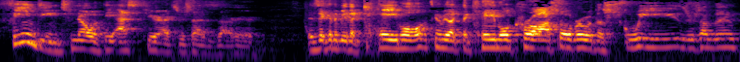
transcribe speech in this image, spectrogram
fiending to know what the S tier exercises are here. Is it going to be the cable? It's going to be like the cable crossover with a squeeze or something?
